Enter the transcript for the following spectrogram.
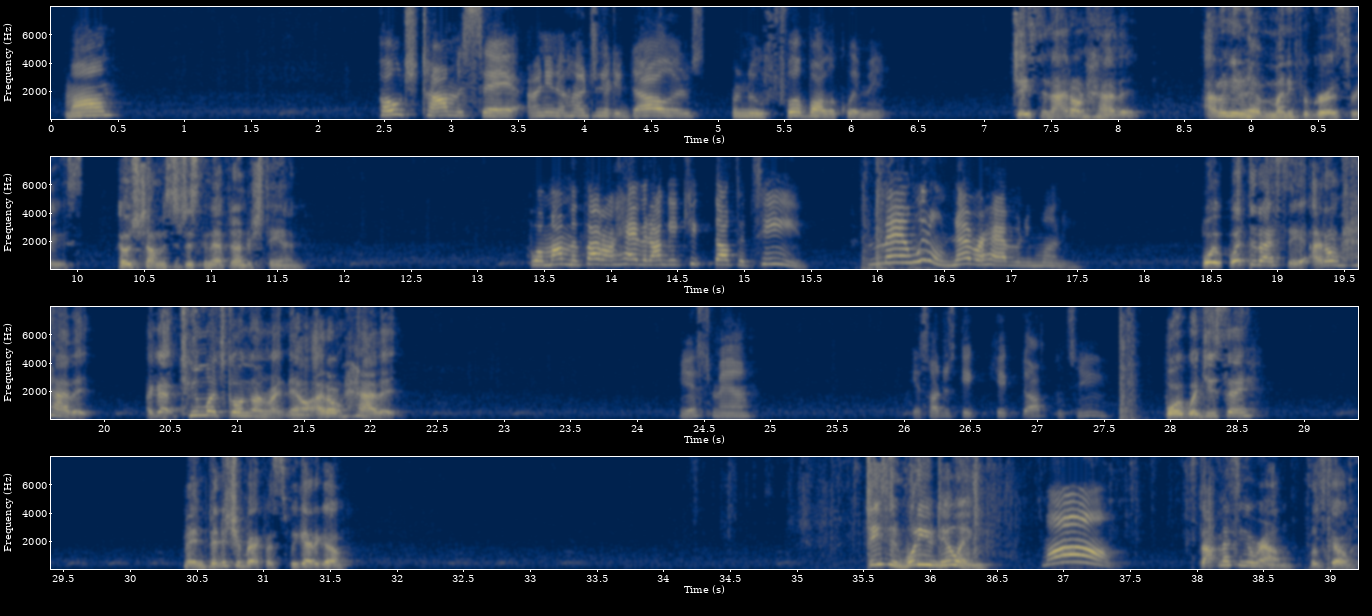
Mom, Coach Thomas said I need $180 for new football equipment. Jason, I don't have it. I don't even have money for groceries. Coach Thomas is just gonna have to understand. But mom, if I don't have it, I'll get kicked off the team. Man, we don't never have any money. Boy, what did I say? I don't have it. I got too much going on right now. I don't have it. Yes, ma'am. Guess I'll just get kicked off the team. Boy, what'd you say? Man, finish your breakfast. We gotta go. Jason, what are you doing? Mom! Stop messing around. Let's go.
